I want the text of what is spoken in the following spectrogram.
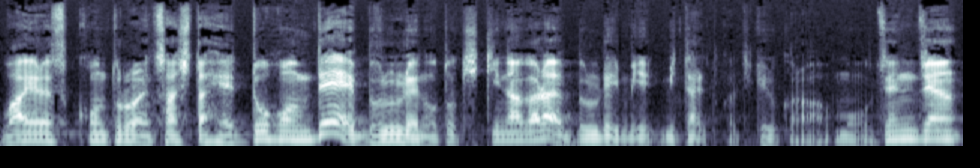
ワイヤレスコントローラーに挿したヘッドホンでブルーレイの音を聞きながらブルーレイ見見たりとかできるからもう全然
